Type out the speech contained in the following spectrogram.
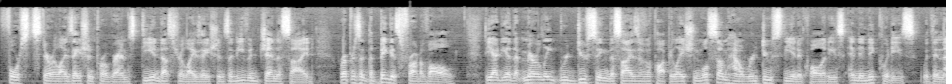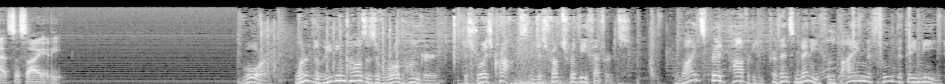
forced sterilization programs, deindustrializations, and even genocide represent the biggest fraud of all. The idea that merely reducing the size of a population will somehow reduce the inequalities and iniquities within that society. War, one of the leading causes of world hunger, destroys crops and disrupts relief efforts. Widespread poverty prevents many from buying the food that they need.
